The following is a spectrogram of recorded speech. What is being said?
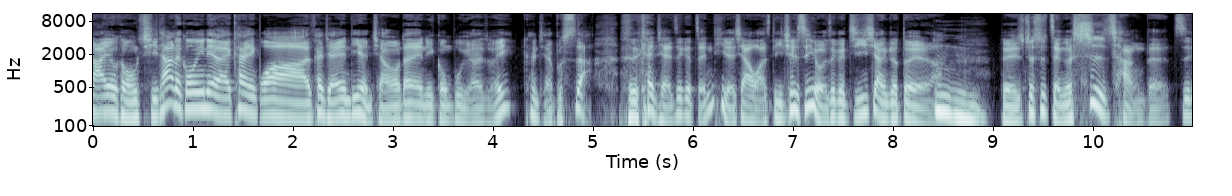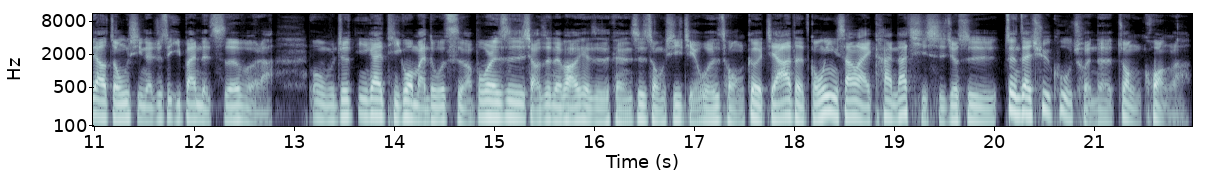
大家又从其他的供应链来看，哇，看起来 AMD 很强哦。但 AMD 公布以后说，哎，看起来不是啊，看起来这个整体的下滑的确是有这个迹象，就对了啦。嗯嗯，对，就是整个市场的资料中心呢，就是一般的 server 啦。我们就应该提过蛮多次嘛，不论是小镇的 podcast，可能是从希捷或者是从各家的供应商来看，它其实就是正在去库存的状况啦。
